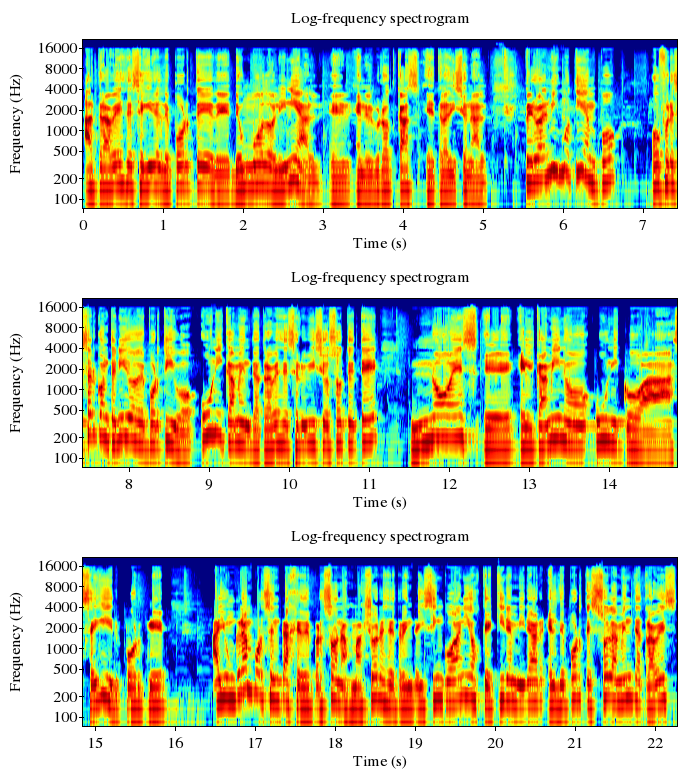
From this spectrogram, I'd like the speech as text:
a través de seguir el deporte de, un modo lineal en, el broadcast eh, tradicional. Pero al mismo tiempo, ofrecer contenido deportivo únicamente a través de servicios OTT no es eh, el camino único a seguir, porque hay un gran porcentaje de personas mayores de 35 años que quieren mirar el deporte solamente a través,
